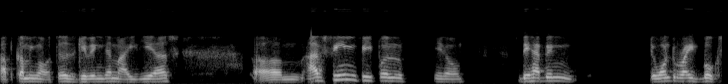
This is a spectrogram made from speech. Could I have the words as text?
upcoming authors, giving them ideas. Um, I've seen people, you know, they have been they want to write books.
